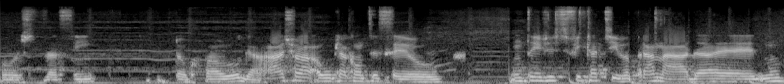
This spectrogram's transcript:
posts, assim, para ocupar o lugar. Acho o que aconteceu não tem justificativa para nada. É, não,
